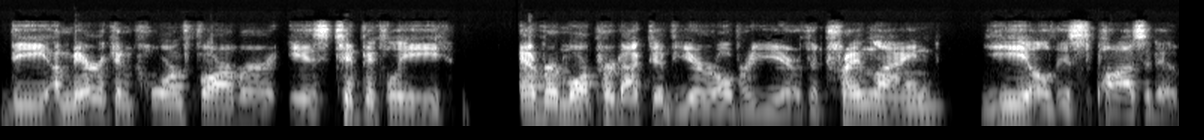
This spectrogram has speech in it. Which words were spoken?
the American corn farmer is typically ever more productive year over year. The trend line yield is positive.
